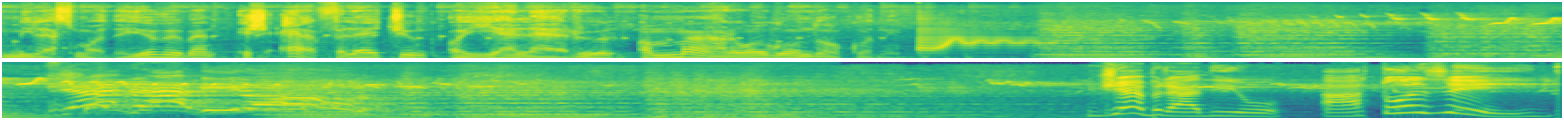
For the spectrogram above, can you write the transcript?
mi lesz majd a jövőben, és elfelejtsünk a jelenről, a máról gondolkodni. Zsebrádió. Ától zéig.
